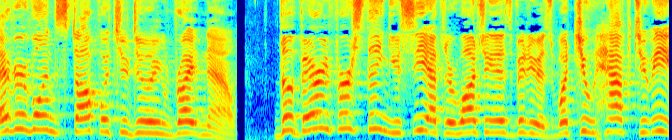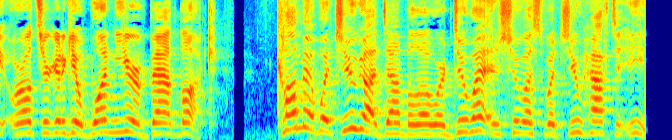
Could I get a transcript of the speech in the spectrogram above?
Everyone stop what you're doing right now. The very first thing you see after watching this video is what you have to eat or else you're gonna get one year of bad luck. Comment what you got down below or duet and show us what you have to eat.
